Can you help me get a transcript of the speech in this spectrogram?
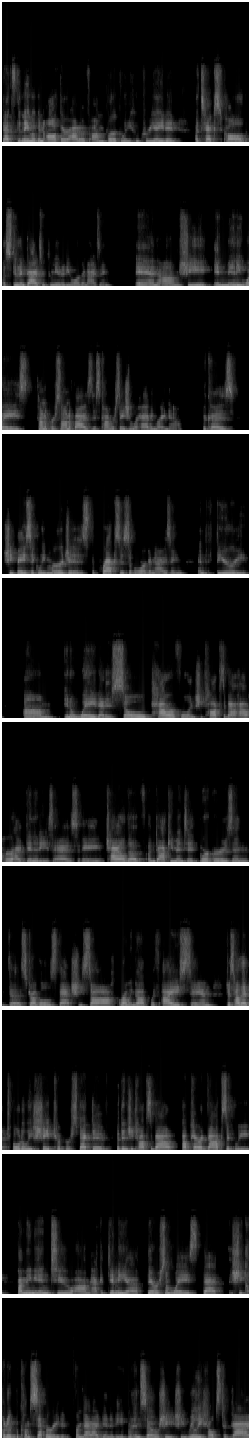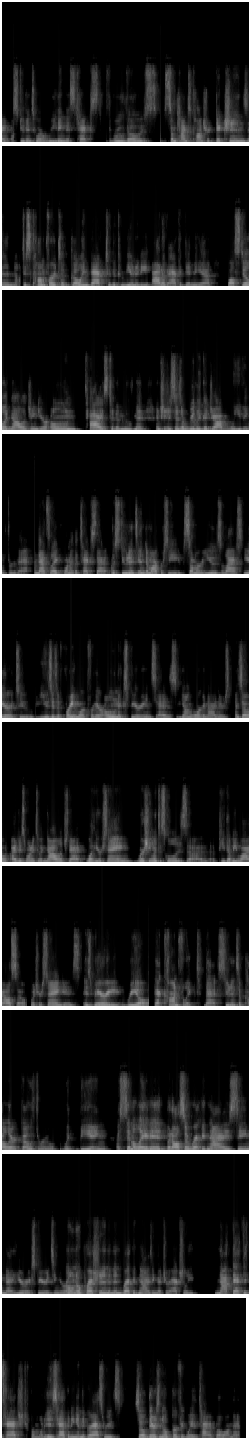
that's the name of an author out of um, berkeley who created a text called a student guide to community organizing. And um, she, in many ways, kind of personifies this conversation we're having right now because she basically merges the praxis of organizing and the theory um, in a way that is so powerful. And she talks about how her identities as a child of undocumented workers and the struggles that she saw growing up with ICE and just how that totally shaped her perspective. But then she talks about how paradoxically, coming into um, academia, there were some ways that she could have become separated from that identity. And so she she really helps to guide students who are reading this text through those sometimes contradictions and discomforts of going back to the community out of academia while still acknowledging your own ties to the movement. And she just does a really good job weaving through that. And that's like one of the texts that the students in Democracy Summer used last year to use as a framework for their own experience as young organizers. And so I just wanted to acknowledge that what you're saying, where she went to school is uh, PWI also. What you're saying is is very real. That conflict that students of color go through with being assimilated, but also recognizing noticing that you're experiencing your own oppression and then recognizing that you're actually not that detached from what is happening in the grassroots. So there's no perfect way to tie a bow on that.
